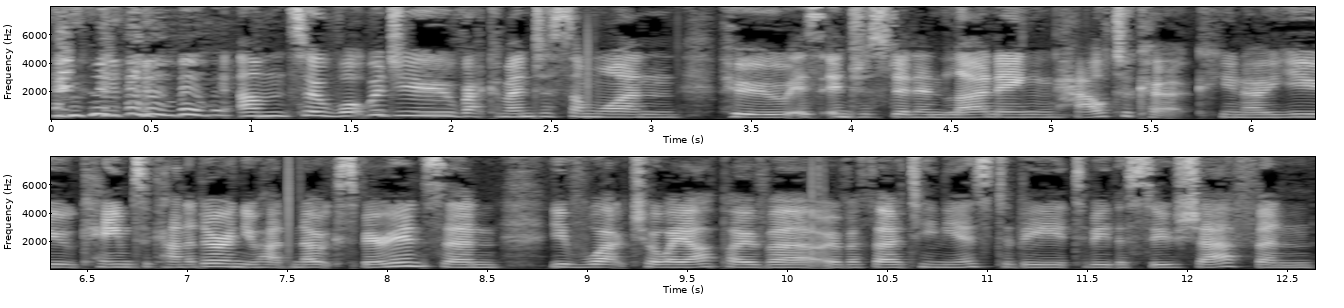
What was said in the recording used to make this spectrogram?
um, so, what would you recommend to someone who is interested in learning how to cook? You know, you came to Canada and you had no experience, and you've worked your way up over over 13 years to be to be the sous chef and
